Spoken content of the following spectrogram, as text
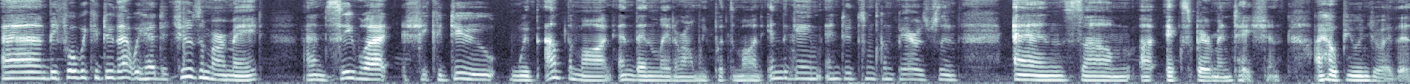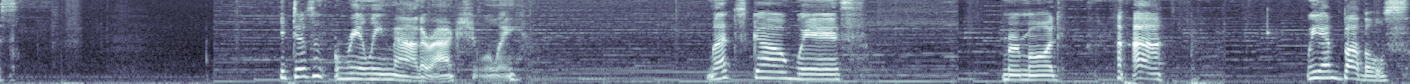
And before we could do that, we had to choose a mermaid and see what she could do without the mod. And then later on, we put the mod in the game and did some comparison and some uh, experimentation. I hope you enjoy this. It doesn't really matter, actually. Let's go with Mermaid. we have Bubbles.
